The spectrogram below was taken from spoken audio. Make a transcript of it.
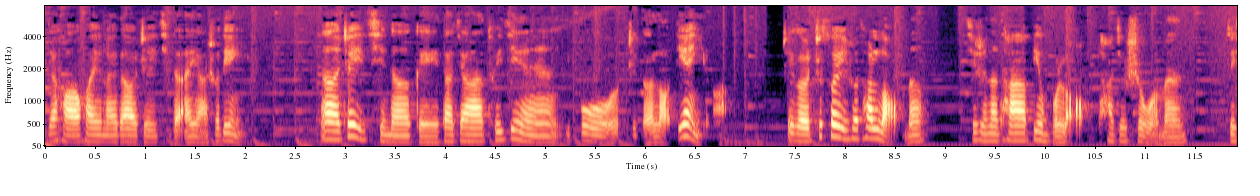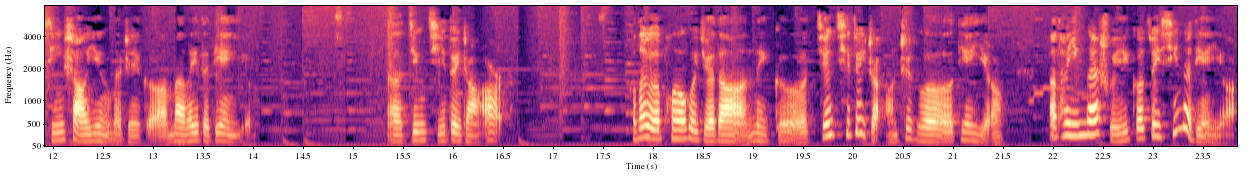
大家好，欢迎来到这一期的爱雅说电影。那这一期呢，给大家推荐一部这个老电影啊。这个之所以说它老呢，其实呢它并不老，它就是我们最新上映的这个漫威的电影，呃，《惊奇队长二》。可能有的朋友会觉得，那个《惊奇队长》这个电影，那它应该属于一个最新的电影啊，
